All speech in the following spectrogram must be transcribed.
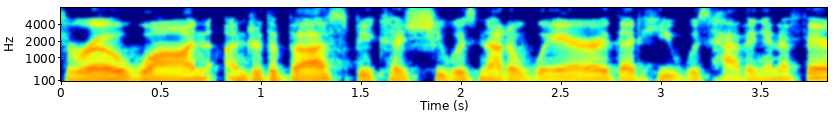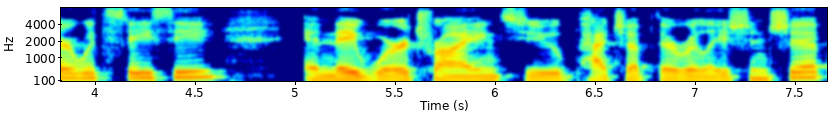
throw Juan under the bus because she was not aware that he was having an affair with Stacy. And they were trying to patch up their relationship.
